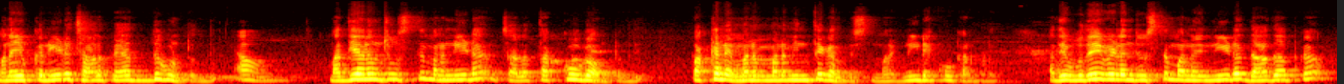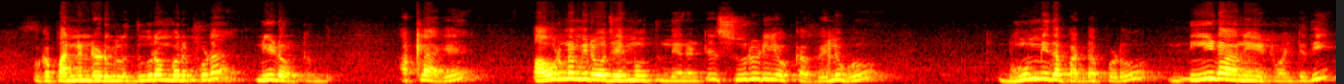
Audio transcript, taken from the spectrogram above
మన యొక్క నీడ చాలా పెద్దగా ఉంటుంది. అవును. మధ్యాహ్నం చూస్తే మన నీడ చాలా తక్కువగా ఉంటుంది. పక్కనే మనం మనం ఇంతే కనిపిస్తుంది. మనకి నీడ ఎక్కువ కనపడదు. అదే ఉదయ వేళను చూస్తే మన నీడ దాదాపుగా ఒక పన్నెండు అడుగుల దూరం వరకు కూడా నీడ ఉంటుంది. అట్లాగే పౌర్ణమి రోజు ఏమవుతుంది అని అంటే సూర్యుడి యొక్క వెలుగు భూమి మీద పడ్డప్పుడు నీడ అనేటువంటిది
